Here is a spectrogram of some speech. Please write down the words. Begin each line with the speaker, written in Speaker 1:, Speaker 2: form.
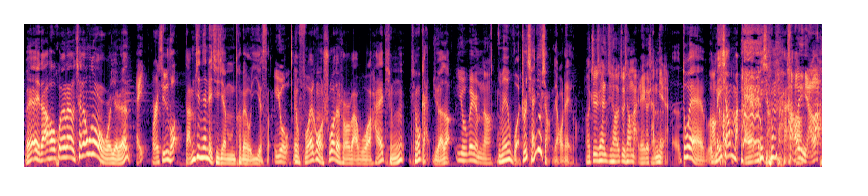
Speaker 1: 喂，大家好，欢迎来到千聊互动，我是野人。
Speaker 2: 哎，我是新佛。
Speaker 1: 咱们今天这期节目特别有意思。
Speaker 2: 哎呦，
Speaker 1: 哎呦佛爷跟我说的时候吧，我还挺挺有感觉的，
Speaker 2: 哎呦，为什么呢？
Speaker 1: 因为我之前就想聊这个，
Speaker 2: 我之前就想就想买这个产品，
Speaker 1: 呃对，没想买，没想买啊，
Speaker 2: 看 好几年了。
